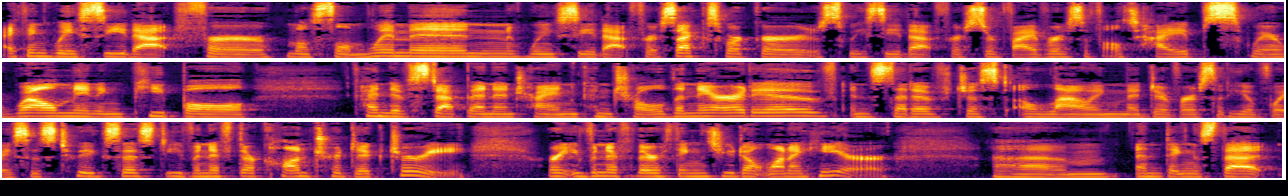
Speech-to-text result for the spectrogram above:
I think we see that for Muslim women, we see that for sex workers, we see that for survivors of all types, where well meaning people kind of step in and try and control the narrative instead of just allowing the diversity of voices to exist, even if they're contradictory or even if they're things you don't want to hear. Um, and things that,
